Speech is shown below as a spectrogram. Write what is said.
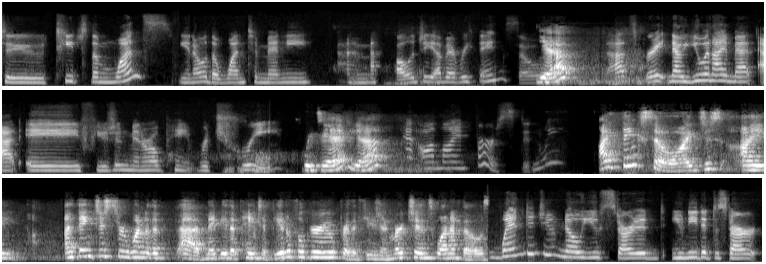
to teach them once. You know, the one to many kind of methodology of everything. So yeah, that's great. Now you and I met at a fusion mineral paint retreat. We did, yeah. And online first, didn't we? I think so. I just I I think just through one of the uh, maybe the Paint It Beautiful group or the Fusion Merchants, one of those. When did you know you started? You needed to start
